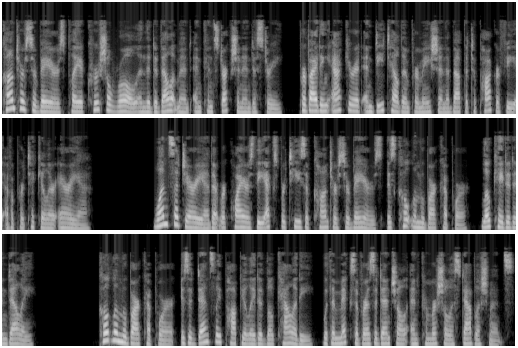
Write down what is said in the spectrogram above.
Contour surveyors play a crucial role in the development and construction industry, providing accurate and detailed information about the topography of a particular area. One such area that requires the expertise of contour surveyors is Kotla Mubarakpur, located in Delhi. Kotla Mubarakpur is a densely populated locality with a mix of residential and commercial establishments.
